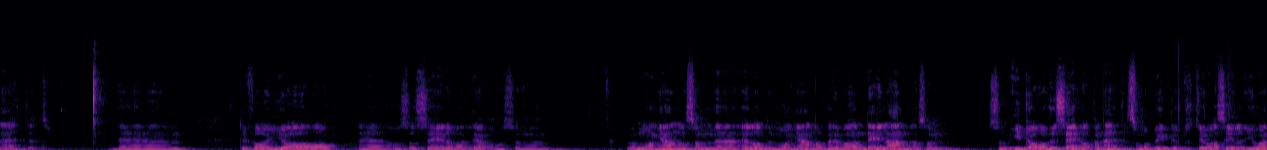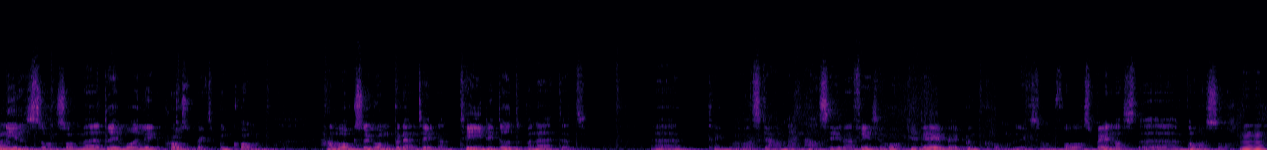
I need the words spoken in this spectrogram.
nätet. Det, det var jag och så Cedervall då. Och så, det var många andra som, eller inte många andra, men det var en del andra som, som idag huserar på nätet, som har byggt upp stora sidor. Johan Nilsson som eh, driver eliteprospects.com. Han var också igång på den tiden, tidigt ute på nätet. Eh, tänkte man, vad ska han med den här sidan? Det finns ju hockeydb.com liksom för spelarsbaser. Mm.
